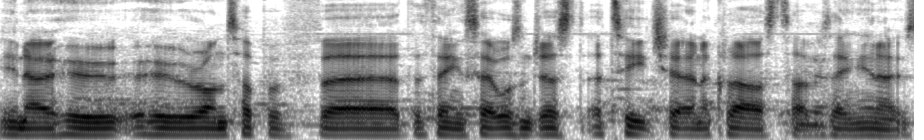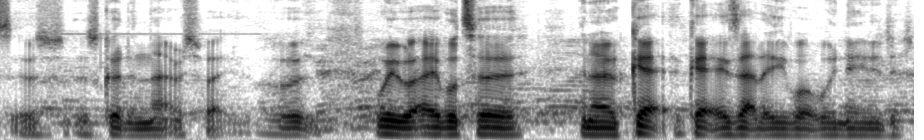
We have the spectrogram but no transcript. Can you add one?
you know, who who were on top of uh, the thing. So it wasn't just a teacher and a class type of thing. You know, it was, it was, good in that respect. We, we were able to, you know, get get exactly what we needed.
